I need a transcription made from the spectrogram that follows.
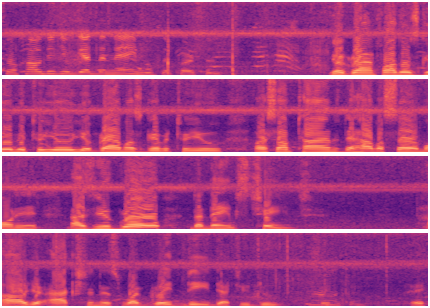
So how did you get the name of the person? Your grandfathers gave it to you, your grandmas gave it to you, or sometimes they have a ceremony. As you grow, the names change. How your action is, what great deed that you do. See? Oh, okay.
